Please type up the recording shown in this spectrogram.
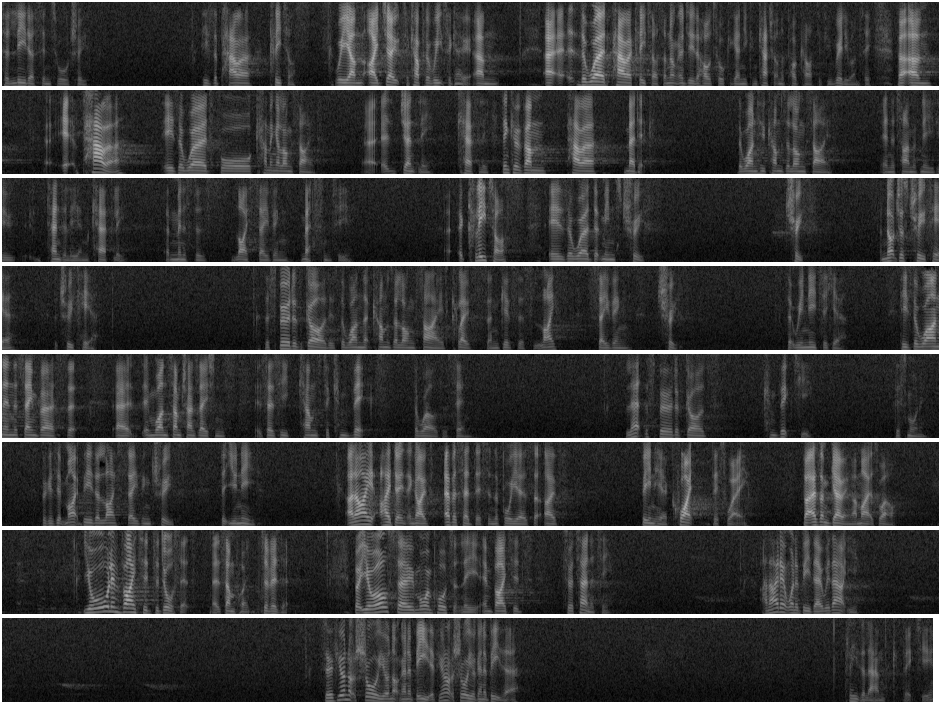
to lead us into all truth. He's the parakletos. We, um, I joked a couple of weeks ago. Um, uh, the word parakletos, I'm not going to do the whole talk again. You can catch it on the podcast if you really want to. But um, it, is a word for coming alongside, uh, gently, carefully. Think of um, paramedic, the one who comes alongside in the time of need, who tenderly and carefully administers life saving medicine to you. Uh, kletos is a word that means truth. Truth. And not just truth here, but truth here. The Spirit of God is the one that comes alongside close and gives us life saving truth that we need to hear. He's the one in the same verse that, uh, in one, some translations, it says he comes to convict the world of sin. let the Spirit of God convict you this morning because it might be the life saving truth that you need. And I, I don't think I've ever said this in the four years that I've been here quite this way. But as I'm going, I might as well. You're all invited to Dorset at some point to visit. But you're also, more importantly, invited to eternity. And I don't want to be there without you. So if you're not sure you're not going to be, if you're not sure you're going to be there, please allow him to convict you.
